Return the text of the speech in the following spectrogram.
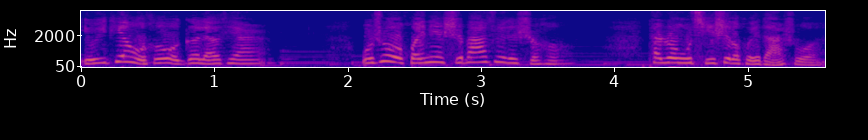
有一天我和我哥聊天，我说我怀念十八岁的时候，他若无其事的回答说：“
